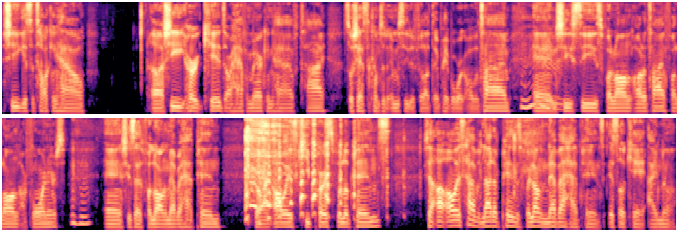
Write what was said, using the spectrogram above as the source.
She gets to talking how uh, she her kids are half American, half Thai, so she has to come to the embassy to fill out their paperwork all the time. And she sees Falong all the time. Falong are foreigners, and she says Falong never had pen, so I always keep purse full of pens. Said, I always have a lot of pens. Falong never have pens. It's okay, I know.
